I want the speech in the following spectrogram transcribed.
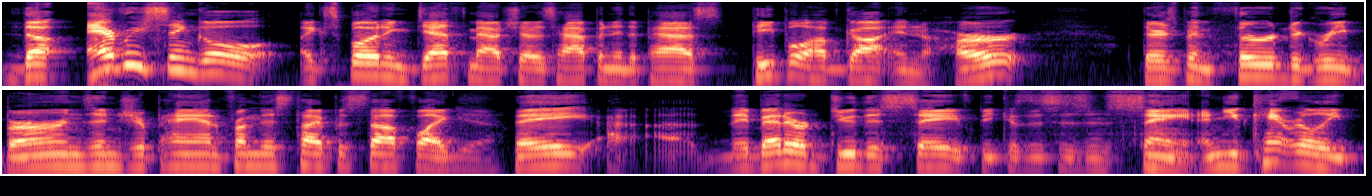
the every single exploding death match that has happened in the past, people have gotten hurt. There's been third degree burns in Japan from this type of stuff. Like Yeah. they uh, they better do this safe because this is insane, and you can't really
